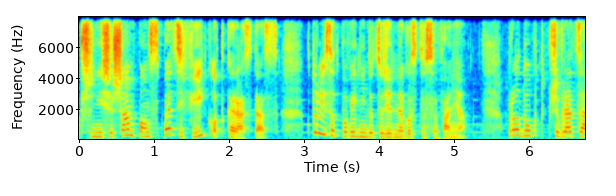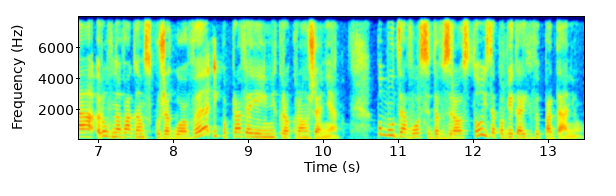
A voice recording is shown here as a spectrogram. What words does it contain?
przyniesie szampon Specific od Kerastas, który jest odpowiedni do codziennego stosowania. Produkt przywraca równowagę skórze głowy i poprawia jej mikrokrążenie. Pobudza włosy do wzrostu i zapobiega ich wypadaniu.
